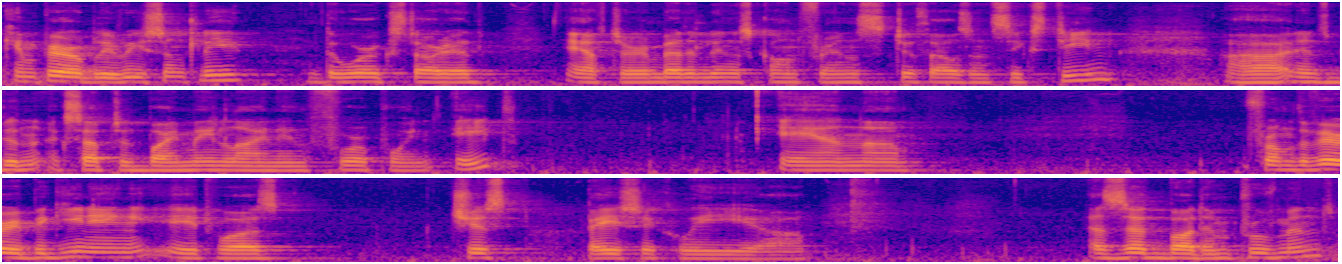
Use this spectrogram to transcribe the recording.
comparably recently. The work started after Embedded Linux Conference 2016, uh, and it's been accepted by mainline in 4.8. And um, from the very beginning, it was just basically uh, a ZBud improvement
